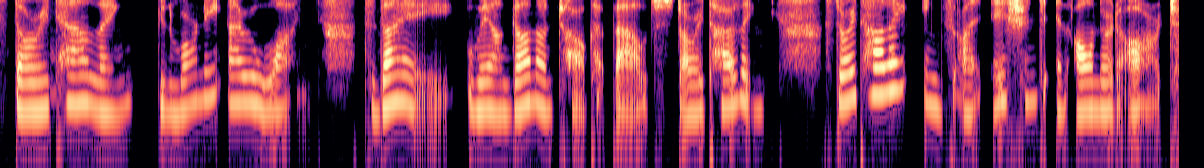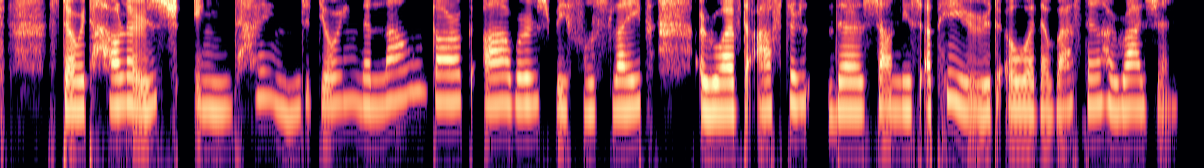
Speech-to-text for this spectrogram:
Storytelling. Good morning, everyone. Today we are gonna talk about storytelling. Storytelling is an ancient and honored art. Storytellers intend during the long dark hours before sleep arrived after the sun disappeared over the western horizon.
